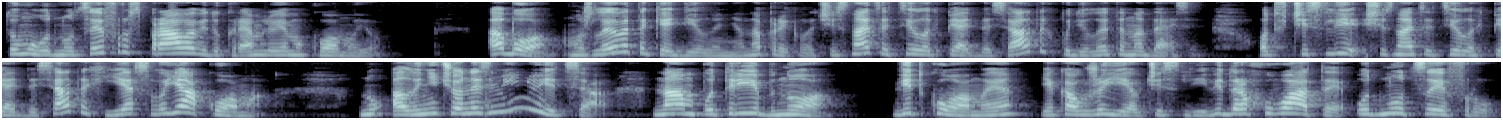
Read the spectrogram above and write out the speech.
тому одну цифру справа відокремлюємо комою. Або можливе таке ділення, наприклад, 16,5 поділити на 10. От в числі 16,5 є своя кома. Ну, але нічого не змінюється. Нам потрібно від коми, яка вже є в числі, відрахувати одну цифру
